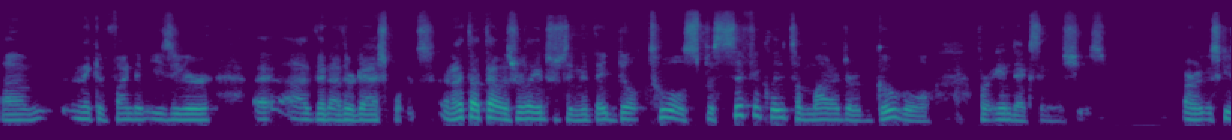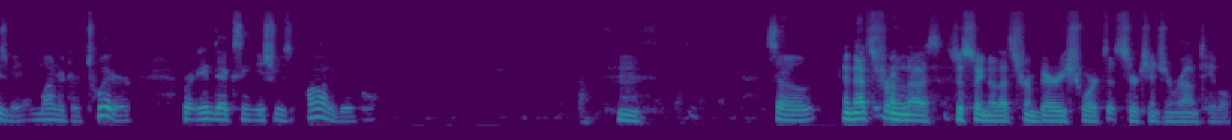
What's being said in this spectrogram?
Um, and they can find them easier uh, than other dashboards. And I thought that was really interesting that they built tools specifically to monitor Google for indexing issues, or excuse me, monitor Twitter for indexing issues on Google. Hmm. So, and that's from uh, just so you know, that's from Barry Schwartz at Search Engine Roundtable.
